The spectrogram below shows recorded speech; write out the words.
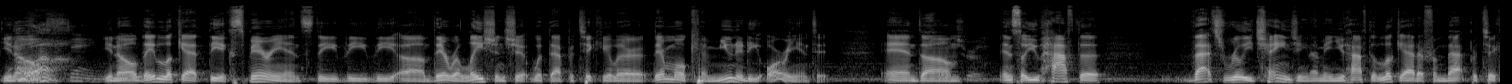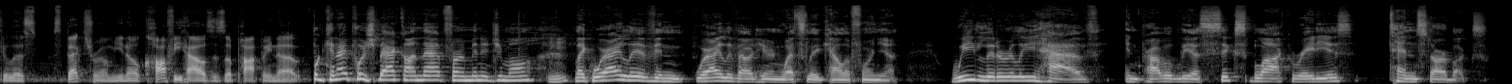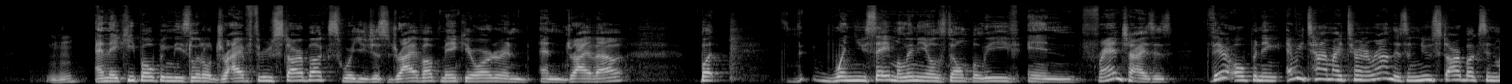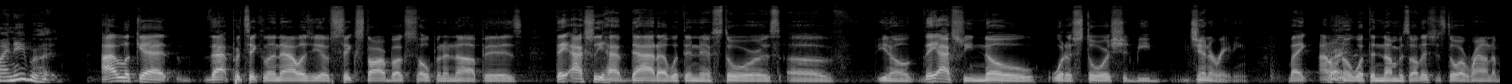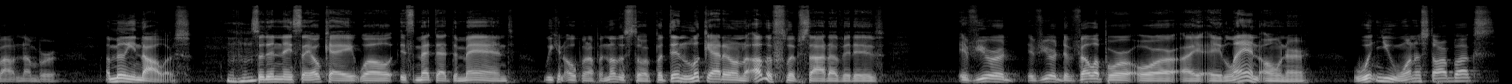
You know, Oh, wow. you know, they look at the experience, the the the um, their relationship with that particular. They're more community oriented, and um, and so you have to. That's really changing. I mean, you have to look at it from that particular s- spectrum. You know, coffee houses are popping up. But can I push back on that for a minute, Jamal? Like where I live in where I live out here in Westlake, California, we literally have in probably a six block radius ten Starbucks. And they keep opening these little drive-through Starbucks where you just drive up, make your order, and and drive out. But th- when you say millennials don't believe in franchises, they're opening every time I turn around. There's a new Starbucks in my neighborhood. I look at that particular analogy of six Starbucks opening up is they actually have data within their stores of, you know, they actually know what a store should be generating. Like, I don't Right. know what the numbers are. Let's just throw a roundabout number, a million dollars. Mhm. So then they say, okay, well, it's met that demand. We can open up another store. But then look at it on the other flip side of it is if you're a, if you're a developer or a, a landowner, wouldn't you want a Starbucks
